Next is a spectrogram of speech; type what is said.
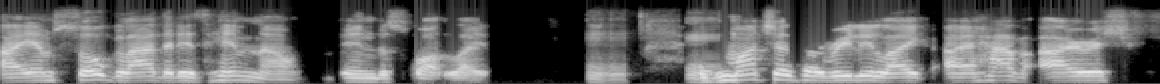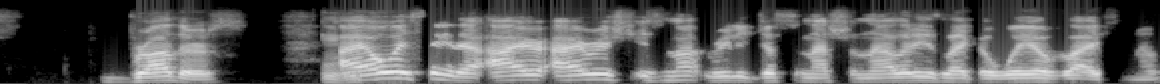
I am so glad that it's him now in the spotlight. Mm-hmm. Mm-hmm. As much as I really like, I have Irish brothers. Mm-hmm. I always say that I- Irish is not really just a nationality; it's like a way of life. You know,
